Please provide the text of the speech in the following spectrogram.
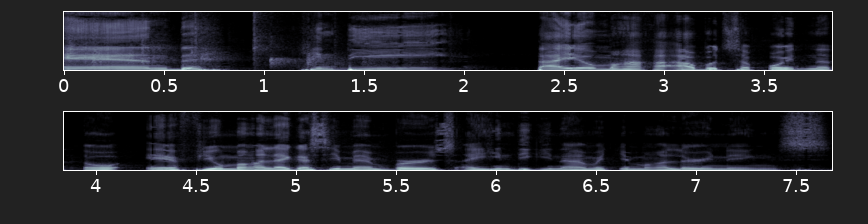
And hindi tayo makakaabot sa point na to if yung mga legacy members ay hindi ginamit yung mga learnings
